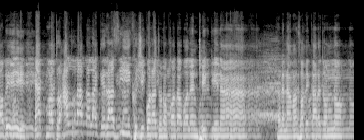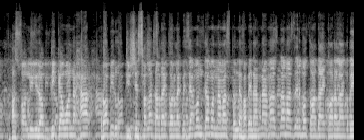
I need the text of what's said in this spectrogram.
হবে। একমাত্র আল্লাহ তালাকে রাজি, খুশি করার জন্য কথা বলেন ঠিক কিনা? তাহলে নামাজ হবে কার জন্য? ফাসল্লি রাব্বিকা ওয়ানহার রবির উদ্দেশ্যে সালাত আদায় করা লাগবে। যেমন তেমন নামাজ পড়লে হবে না। নামাজ নামাজের মতো আদায় করা লাগবে।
